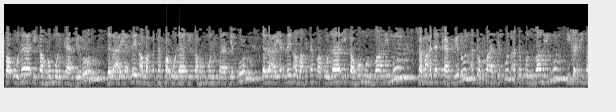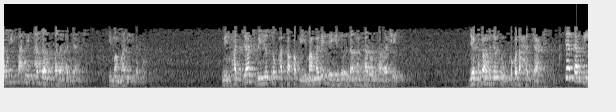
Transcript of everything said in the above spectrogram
fa ulaika humul kafirun. Dalam ayat lain Allah kata ulaika humul fasiqun. Dalam ayat lain Allah kata ulaika humul zalimun. Sama ada kafirun atau fasiqun ataupun zalimun, tiga-tiga sifat ni ada pada hajat. Imam Malik kata. Ni Hajjaj bin Yusuf As-Saqafi. Imam Malik dia hidup zaman Harun Ar-Rashid. Dia kata macam tu kepada Hajjaj. Tetapi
